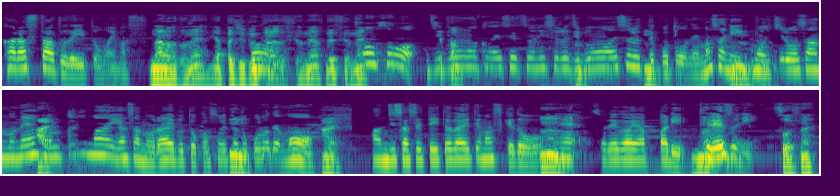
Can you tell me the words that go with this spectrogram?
からスタートでいいと思います。なるほどね。やっぱ自分からですよね。ですよね。そうそう。自分を大切にする、自分を愛するってことをね、まさにうんもう一郎さんのね、はい本当に毎朝のライブとかそういったところでもはい。感じさせていただいてますけど、うんね、それがやっぱりうん照れずに、そうですね。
